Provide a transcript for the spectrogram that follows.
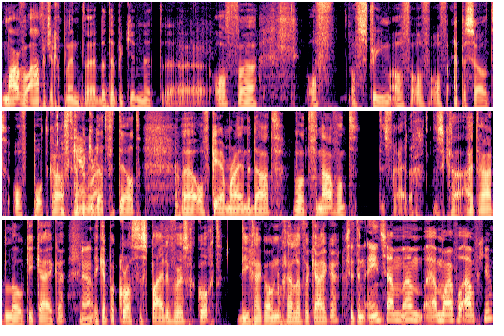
Marvel-avondje gepland. eh, dat heb ik je net... of, of, of stream, of, of, of episode, of podcast. Of heb ik je dat verteld. Of camera, inderdaad. Want vanavond... Het is vrijdag, dus ik ga uiteraard Loki kijken. Ja. Ik heb Across the Spider-Verse gekocht. Die ga ik ook nog even kijken. Zit een eenzaam eh, Marvel-avondje?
